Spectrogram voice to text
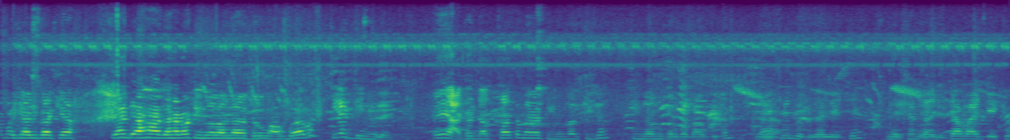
પછી રૂપિયા ક્યાં? ત્યાં હા આગળ હેડો ટીનોલાલના ઘરમાં આવું બરાબર? ક્યાં જીનું લે એ આગળ જાત તો મેં ટીનોલાલ કિચન ટીનોલાલનું ઘર બતાવું કિચન લેશે ઢોકળા લેશે લેશે લેશે સંસ્થા માં દેશો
